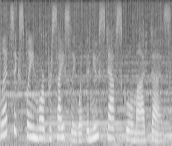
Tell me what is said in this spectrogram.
let's explain more precisely what the new Staff School mod does.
